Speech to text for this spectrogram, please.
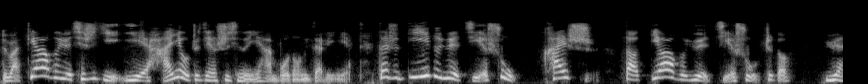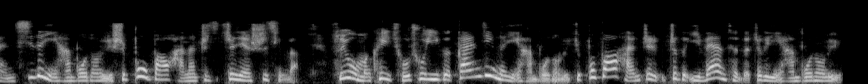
对吧？第二个月其实也也含有这件事情的隐含波动率在里面，但是第一个月结束开始到第二个月结束这个。远期的隐含波动率是不包含了这这件事情的，所以我们可以求出一个干净的隐含波动率，就不包含这这个 event 的这个隐含波动率，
